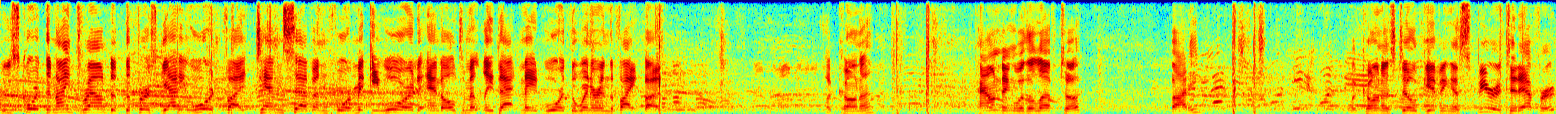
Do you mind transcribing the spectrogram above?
who scored the ninth round of the first Gatti Ward fight, 10-7 for Micky Ward, and ultimately that made Ward the winner in the fight. But Licona pounding with a left hook, body. Licona still giving a spirited effort.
